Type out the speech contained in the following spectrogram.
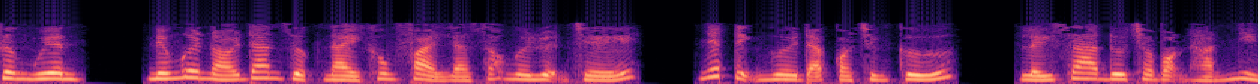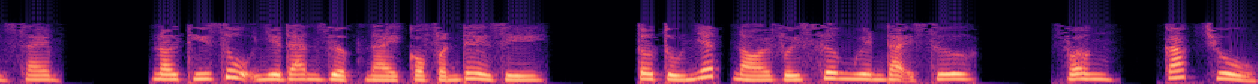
Sương Nguyên, nếu ngươi nói đan dược này không phải là do ngươi luyện chế, nhất định ngươi đã có chứng cứ, lấy ra đưa cho bọn hắn nhìn xem. Nói thí dụ như đan dược này có vấn đề gì? Tô Tú Nhất nói với Sương Nguyên đại sư. Vâng, các chủ.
